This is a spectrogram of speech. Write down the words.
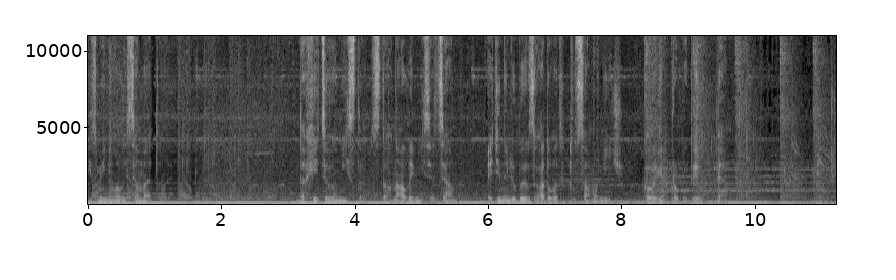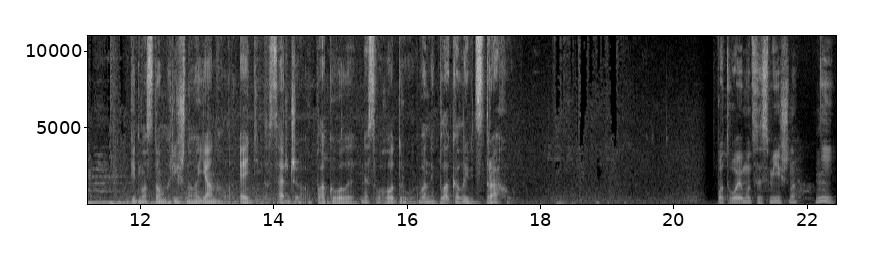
І змінювалися методи. Дахи цього міста стогнали місяцями. Еді не любив згадувати ту саму ніч, коли він пробудив темп. Під мостом грішного Янгола Едді та Серджо оплакували не свого друга. Вони плакали від страху. По-твоєму, це смішно? Ні.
